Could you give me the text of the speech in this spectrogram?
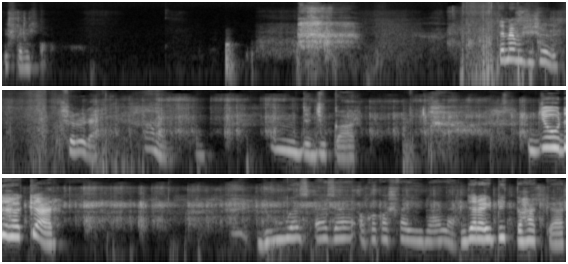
Isten, Isten. Te nem is is. Söröre. Megvettem. Mm, De dzsukár. Jó, de hacker. Jó, ez, ez -e a kakas fejű mellett. Gyere itt, itt a hacker.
